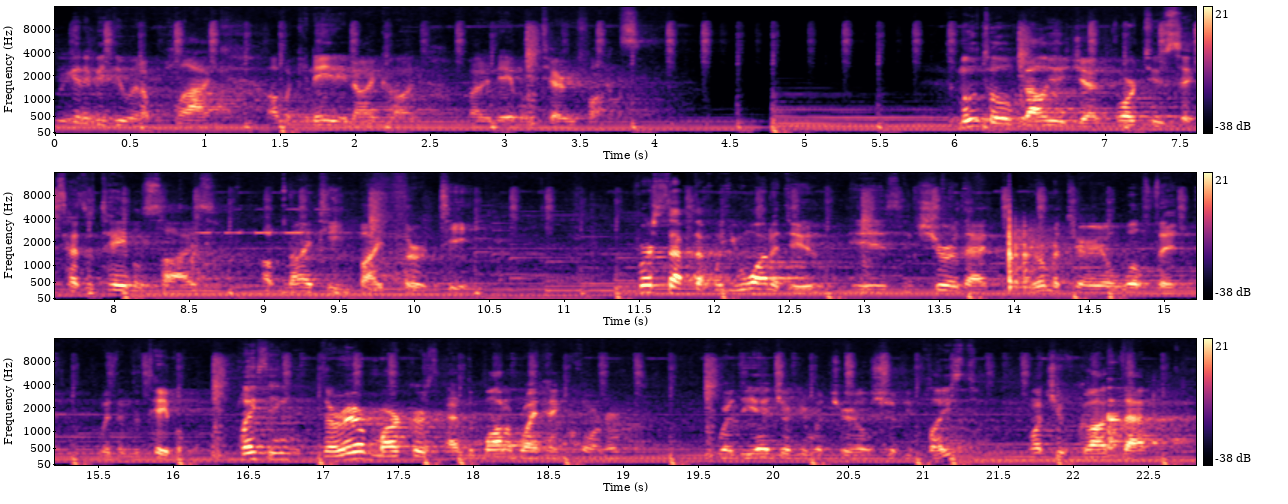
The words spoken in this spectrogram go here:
We're going to be doing a plaque of a Canadian icon by the name of Terry Fox. The Mutoh ValueJet 426 has a table size of 19 by 13. First step that what you want to do is ensure that your material will fit within the table. Placing the rear markers at the bottom right hand corner where the edge of your material should be placed. Once you've got that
